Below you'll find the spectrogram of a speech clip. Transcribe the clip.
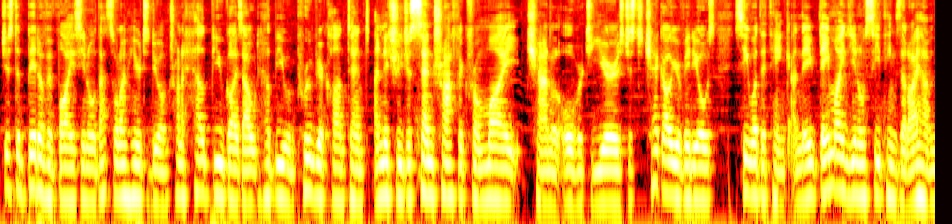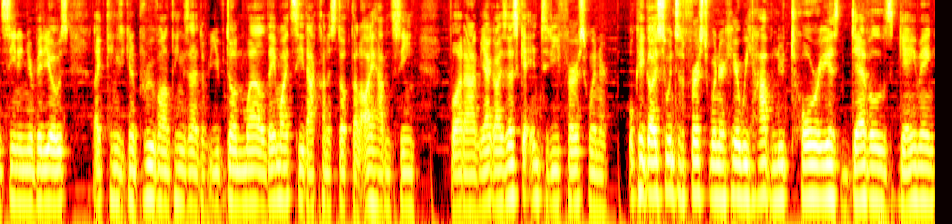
Just a bit of advice you know that's what i'm here to do. I'm trying to help you guys out help you improve your content and literally just send traffic from my channel over to yours just to check out your videos see what they think. And they they might you know see things that i haven't seen in your videos like things you can improve on things that you've done well. They might see that kind of stuff that i haven't seen. But um yeah guys let's get into the first winner. Okay guys so into the first winner here we have notorious devils gaming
